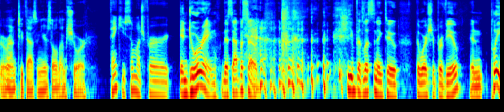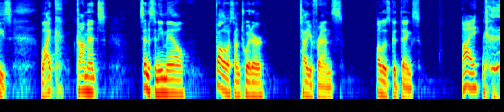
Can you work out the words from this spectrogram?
around 2,000 years old, I'm sure. Thank you so much for enduring this episode. You've been listening to the Worship Review, and please like, comment, send us an email, follow us on Twitter, tell your friends, all those good things. bye.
